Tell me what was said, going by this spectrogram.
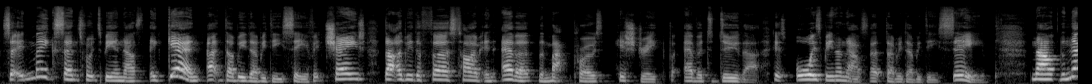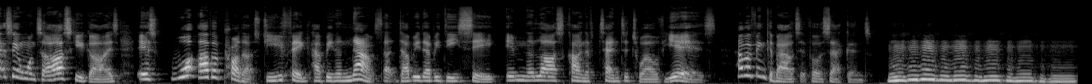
So it makes sense for it to be announced again at WWDC. If it changed, that would be the first time in ever the Mac Pro's history for ever to do that. It's always been announced at WWDC. Now, the next thing I want to ask you guys is what other products do you think have been announced at WWDC in the last kind of 10 to 12 years. Have a think about it for a second.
